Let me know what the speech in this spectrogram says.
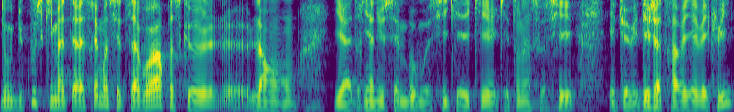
Donc du coup, ce qui m'intéresserait, moi, c'est de savoir, parce que euh, là, il y a Adrien Nussembaum aussi qui est, qui, est, qui est ton associé, et tu avais déjà travaillé avec lui.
